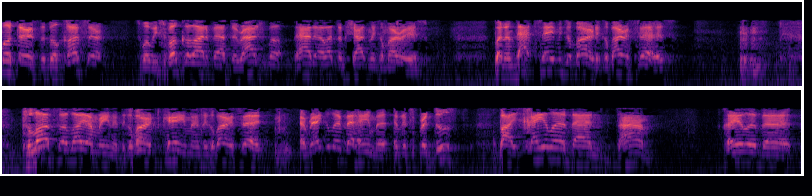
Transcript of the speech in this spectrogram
mutter? Is the milk usher? It's what we spoke a lot about the Rashba. How to let them shot in the Gemara is. But in that same Gemara, the Gemara says. Tulasa Amrina. The Gemara came and the Gemara said, a regular behemoth, if it's produced by chaylev and dam. Chaylev, uh,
